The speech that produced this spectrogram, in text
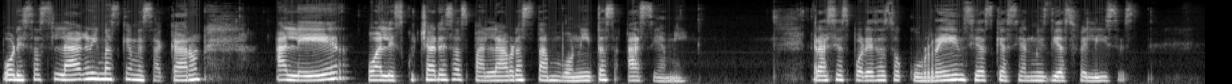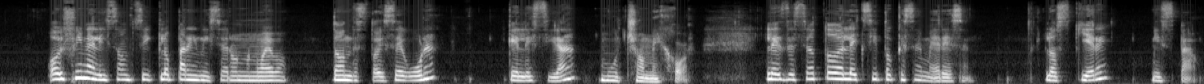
por esas lágrimas que me sacaron al leer o al escuchar esas palabras tan bonitas hacia mí. Gracias por esas ocurrencias que hacían mis días felices. Hoy finaliza un ciclo para iniciar uno nuevo, donde estoy segura que les irá mucho mejor. Les deseo todo el éxito que se merecen. Los quiere Miss Pau.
